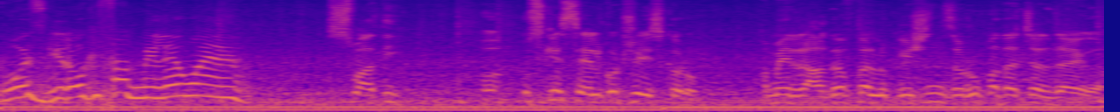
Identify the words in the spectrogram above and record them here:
वो इस गिरोह के साथ मिले हुए हैं। स्वाति उसके सेल को ट्रेस करो। हमें राघव का लोकेशन ज़रूर पता चल जाएगा।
